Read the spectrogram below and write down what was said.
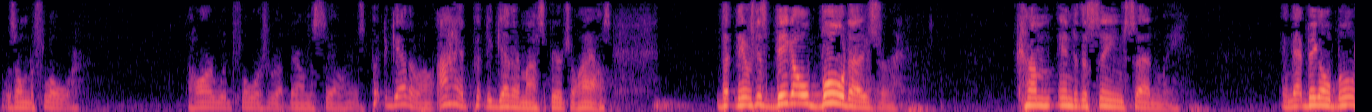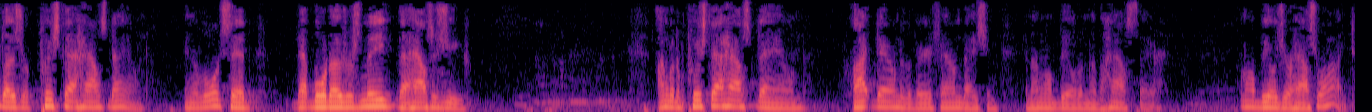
was on the floor. The hardwood floors were up there on the ceiling. It was put together wrong. I had put together my spiritual house. But there was this big old bulldozer come into the scene suddenly. And that big old bulldozer pushed that house down. And the Lord said, That bulldozer's me, that house is you. I'm going to push that house down, right down to the very foundation, and I'm going to build another house there. I'm going to build your house right.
